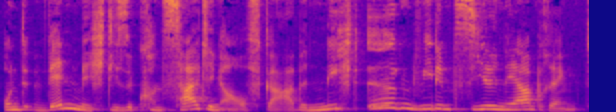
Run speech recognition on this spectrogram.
Und wenn mich diese Consulting-Aufgabe nicht irgendwie dem Ziel näher bringt,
